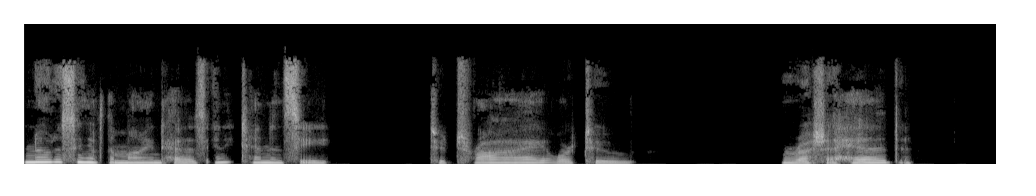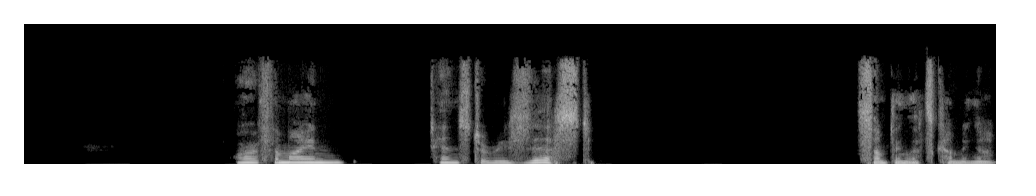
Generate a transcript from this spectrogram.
Noticing if the mind has any tendency to try or to rush ahead, or if the mind tends to resist something that's coming up.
